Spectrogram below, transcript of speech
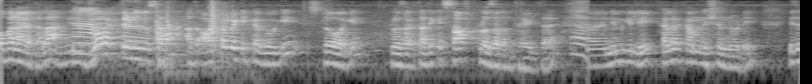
ಓಪನ್ ಆಗುತ್ತಲ್ಲ? ಇದು ಜೋರಾಗಿ ತಳ್ಳಿದ್ರು ಸಹ ಅದು ಆಟೋಮೆಟಿಕ್ ಆಗಿ ಹೋಗಿ ಸ್ಲೋ ಆಗಿ ಕ್ಲೋಸ್ ಆಗುತ್ತೆ. ಅದಕ್ಕೆ ಸಾಫ್ಟ್ ಕ್ಲೋಸರ್ ಅಂತ ಹೇಳ್ತಾರೆ. ನಿಮ್ಗೆ ಇಲ್ಲಿ ಕಲರ್ ಕಾಂಬಿನೇಷನ್ ನೋಡಿ ಇದು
